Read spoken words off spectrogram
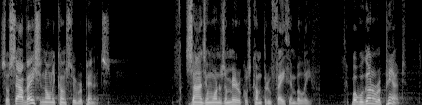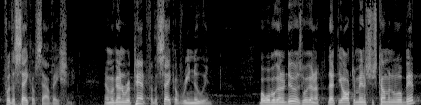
So salvation only comes through repentance. Signs and wonders and miracles come through faith and belief. But we're going to repent for the sake of salvation. And we're going to repent for the sake of renewing. But what we're going to do is we're going to let the altar ministers come in a little bit.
